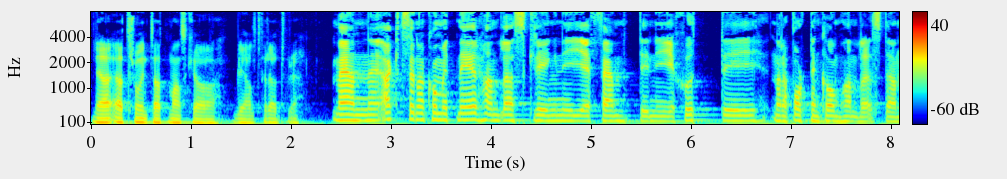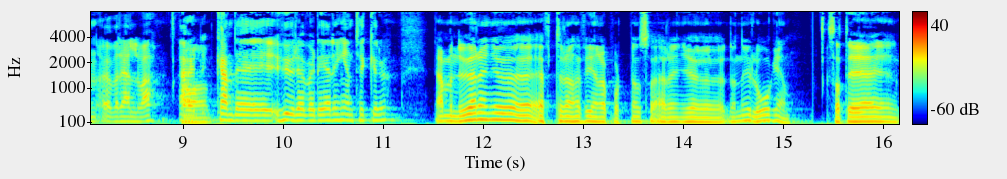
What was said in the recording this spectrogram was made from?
jag, jag tror inte att man ska bli alltför rädd för det. Men aktien har kommit ner, handlas kring 9,50, 9,70. När rapporten kom handlades den över 11. Ja. Är, kan det, hur är värderingen tycker du? Ja, men nu är den ju, efter den här fina rapporten så är den ju, den är ju låg igen. Så att det är,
